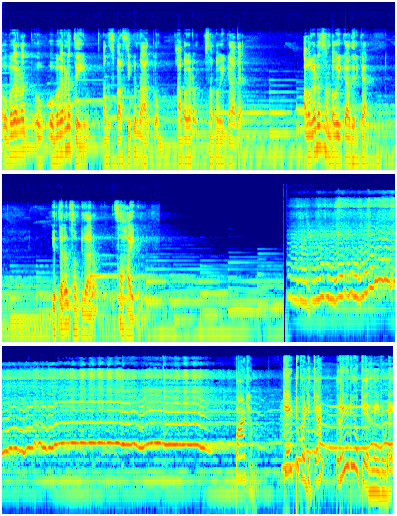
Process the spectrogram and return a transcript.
ഉപകരണ ഉപകരണത്തെയും അത് സ്പർശിക്കുന്ന ആൾക്കും അപകടം സംഭവിക്കാതെ അപകടം സംഭവിക്കാതിരിക്കാൻ ഇത്തരം സംവിധാനം സഹായിക്കുന്നു. പാഠം കേട്ടു പഠിക്കാൻ റേഡിയോ കേരളയിലൂടെ.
